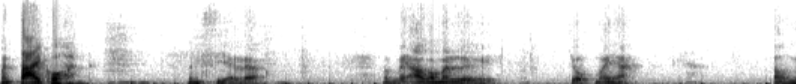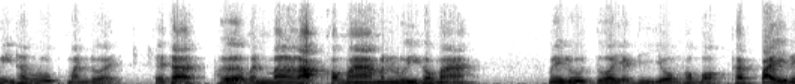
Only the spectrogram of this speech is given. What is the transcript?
มันตายก่อน มันเสียแล้ว มันไม่เอากับมันเลย จบไหมอะค่ะต้องมีทั้งลุกมันด้วย แต่ถ้าเผลอมันมารับเข้ามามันลุยเข้ามา ไม่รู้ตัวอย่างที่โยมเขาบอก ถ้าไปใน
